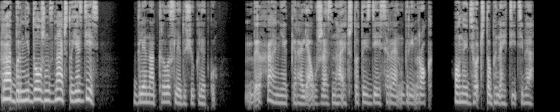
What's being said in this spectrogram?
«Радберн не должен знать, что я здесь!» Глена открыла следующую клетку. «Дыхание короля уже знает, что ты здесь, Рен Гринрок. Он идет, чтобы найти тебя.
